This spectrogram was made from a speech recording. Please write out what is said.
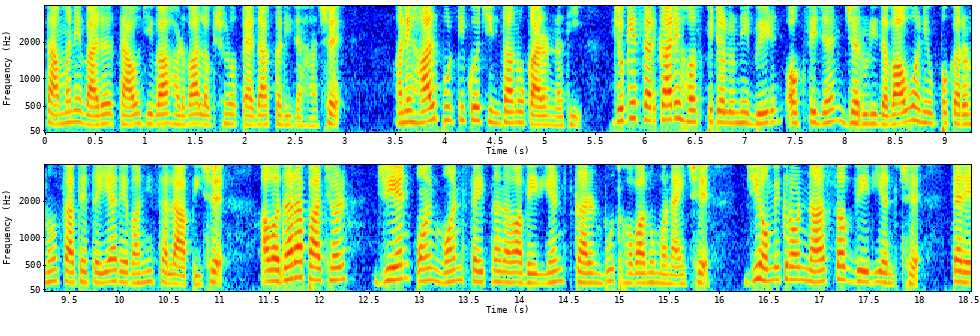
સામાન્ય વાયરલ તાવ જેવા હળવા લક્ષણો પેદા કરી રહ્યા છે. અને હાલ પૂરતી કોઈ ચિંતાનું કારણ નથી. જોકે સરકારે હોસ્પિટલોની બેડ, ઓક્સિજન, જરૂરી દવાઓ અને ઉપકરણો સાથે તૈયાર રહેવાની સલાહ આપી છે. આ વધારા પાછળ જેએન પોઈન્ટ વન સહિતના નવા વેરિયન્ટ્સ કારણભૂત હોવાનું મનાય છે. જે ઓમિક્રોનના સબ વેરિયન્ટ છે. ત્યારે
